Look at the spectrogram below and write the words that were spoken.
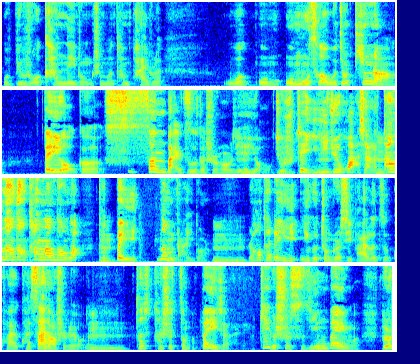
我比如说我看那种什么他们排出来，我我我目测我就是听着啊。得有个四三百字的时候也有，就是这一句话下来，当当当当当当当，他背一那么大一段儿，嗯嗯然后他这一一个整个戏排了这快快仨小时了有的，嗯嗯他他是怎么背下来的？这个是死记硬背吗？比如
